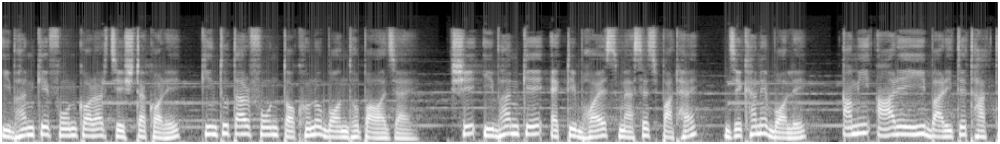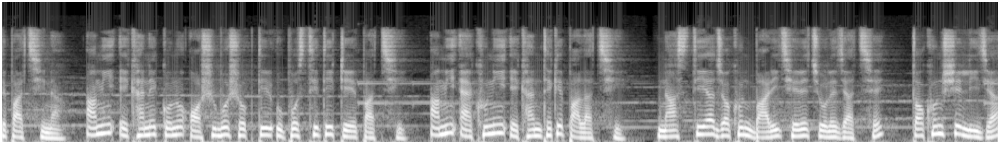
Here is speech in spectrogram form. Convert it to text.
ইভানকে ফোন করার চেষ্টা করে, কিন্তু তার ফোন তখনও বন্ধ পাওয়া যায়। সে ইভানকে একটি ভয়েস মেসেজ পাঠায়, যেখানে বলে, আমি আর এই বাড়িতে থাকতে পারছি না। আমি এখানে কোনো অশুভ শক্তির উপস্থিতি টের পাচ্ছি। আমি এখনই এখান থেকে পালাচ্ছি। নাস্তিয়া যখন বাড়ি ছেড়ে চলে যাচ্ছে, তখন সে লিজা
